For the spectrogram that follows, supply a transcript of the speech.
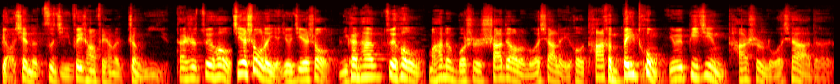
表现的自己非常非常的正义，但是最后接受了也就接受了。你看他最后马哈顿博士杀掉了罗夏了以后，他很悲痛，因为毕竟他是罗夏的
